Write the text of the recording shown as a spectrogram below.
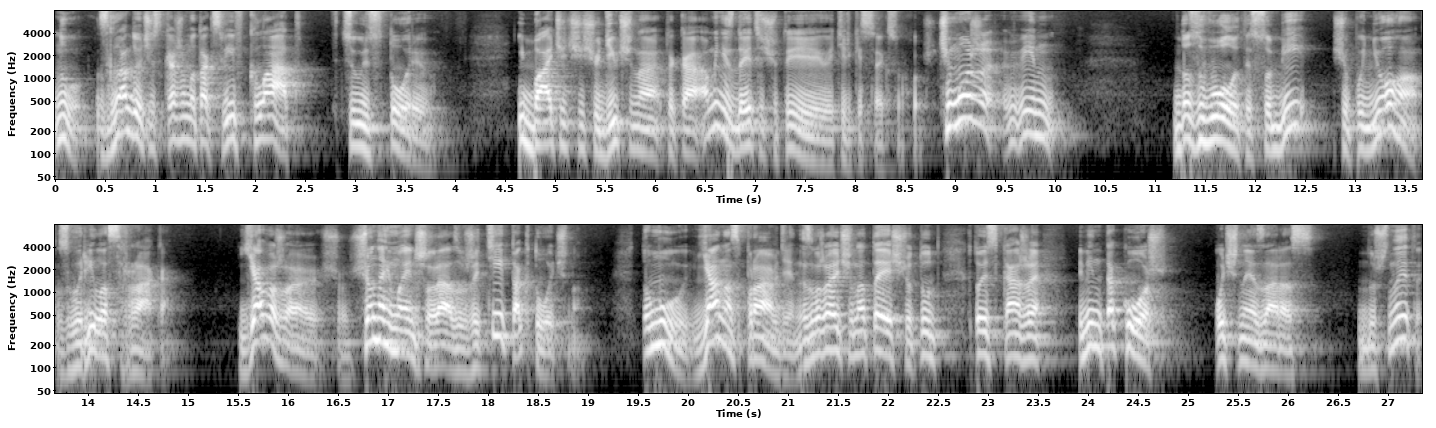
Ну, згадуючи, скажімо так, свій вклад в цю історію. І бачачи, що дівчина така, а мені здається, що ти тільки сексу хочеш. Чи може він дозволити собі, щоб у нього згоріла срака? Я вважаю, що щонайменше раз в житті так точно. Тому я насправді, незважаючи на те, що тут хтось скаже, він також почне зараз душнити,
